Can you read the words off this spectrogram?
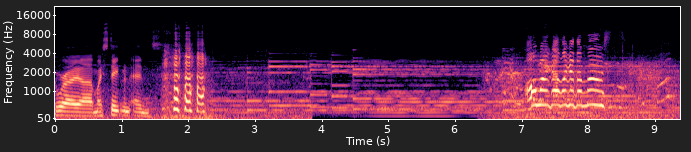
where I, uh, my statement ends. my god, look at the moose!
